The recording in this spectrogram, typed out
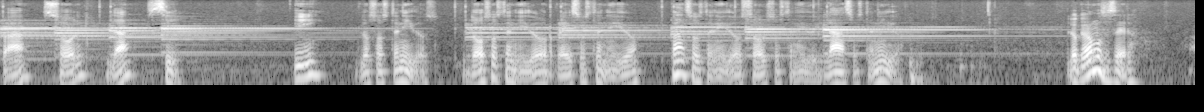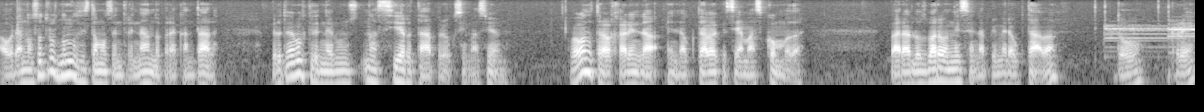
fa, sol, la, si. Y los sostenidos. Do sostenido, re sostenido, fa sostenido, sol sostenido y la sostenido. Lo que vamos a hacer, ahora nosotros no nos estamos entrenando para cantar, pero tenemos que tener una cierta aproximación. Vamos a trabajar en la, en la octava que sea más cómoda. Para los varones en la primera octava, do, re,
